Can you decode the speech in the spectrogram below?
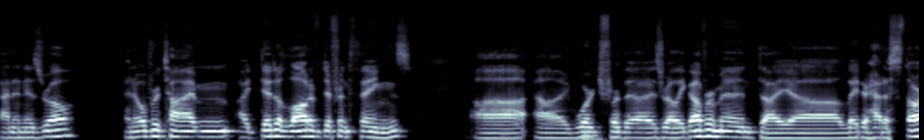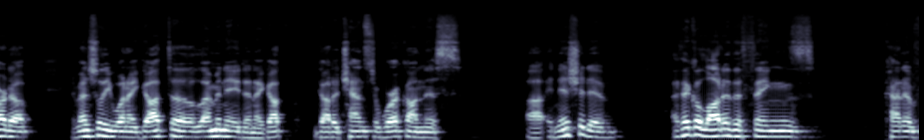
and in Israel, and over time, I did a lot of different things. Uh, I worked for the Israeli government. I uh, later had a startup. Eventually, when I got to Lemonade and I got got a chance to work on this uh, initiative, I think a lot of the things kind of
